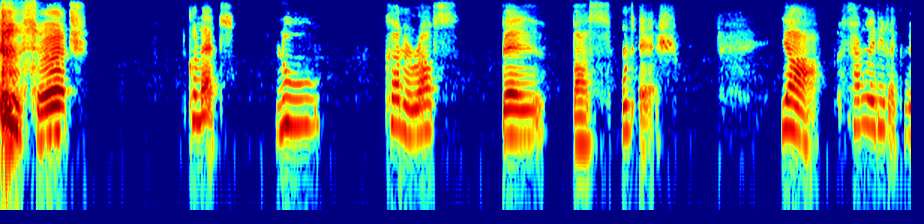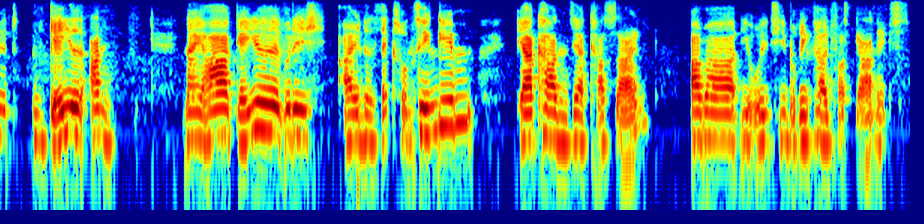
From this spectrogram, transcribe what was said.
Search, Colette, Lou, Colonel Ruffs, Bell, Bass und Ash. Ja, fangen wir direkt mit Gale an. Naja, Gale würde ich eine 6 von 10 geben. Er kann sehr krass sein, aber die Ulti bringt halt fast gar nichts.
